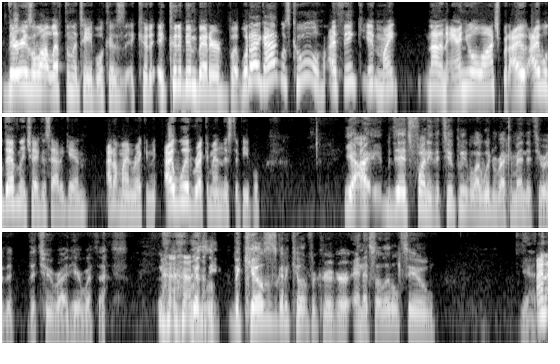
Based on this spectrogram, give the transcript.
there is a lot left on the table because it could it could have been better. But what I got was cool. I think it might not an annual watch, but I I will definitely check this out again. I don't mind recommend. I would recommend this to people. Yeah, I, it's funny. The two people I wouldn't recommend it to are the, the two right here with us. Because the, the kills is going to kill it for Kruger, and it's a little too. Yeah, and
